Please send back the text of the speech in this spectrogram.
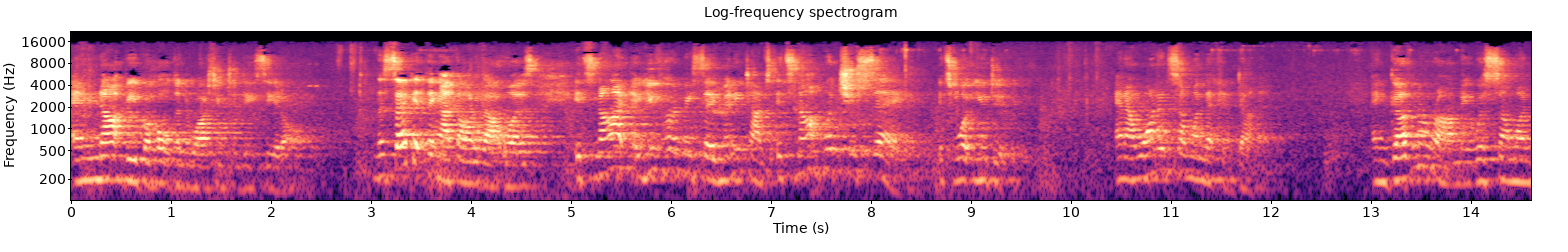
and not be beholden to Washington, D.C. at all. The second thing I thought about was it's not, you've heard me say many times, it's not what you say, it's what you do. And I wanted someone that had done it. And Governor Romney was someone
